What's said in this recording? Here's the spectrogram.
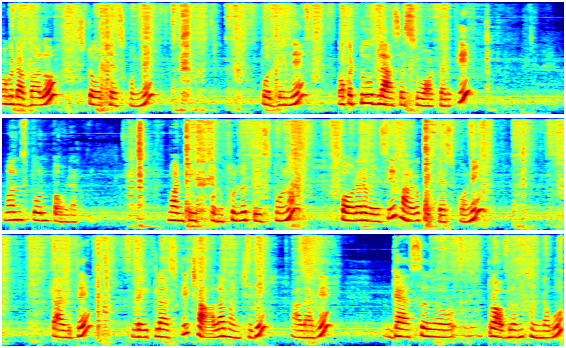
ఒక డబ్బాలో స్టోర్ చేసుకుని పొద్దున్నే ఒక టూ గ్లాసెస్ వాటర్కి one spoon powder. One tea spoon full tea spoon powder వేసి మరగపెట్టేసుకొని తాగితే వెయిట్ లాస్కి చాలా మంచిది. అలాగే గ్యాస్ ప్రాబ్లమ్స్ ఉండవు.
